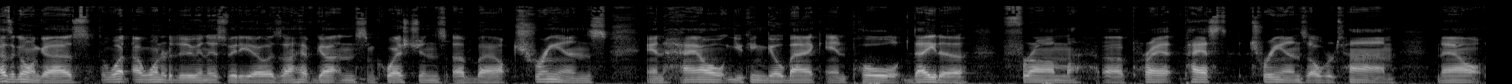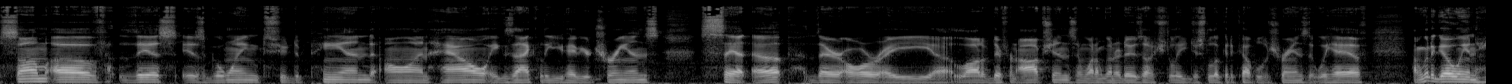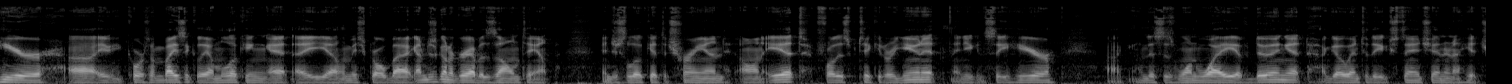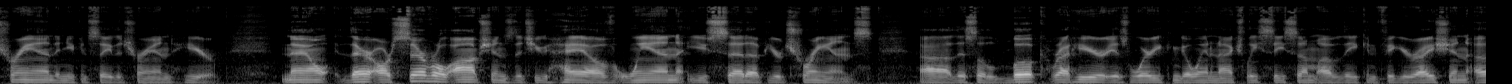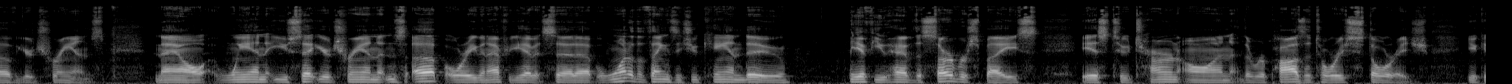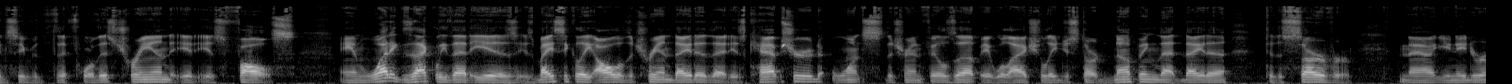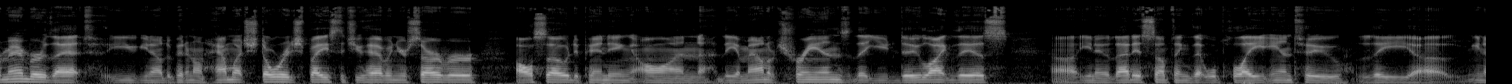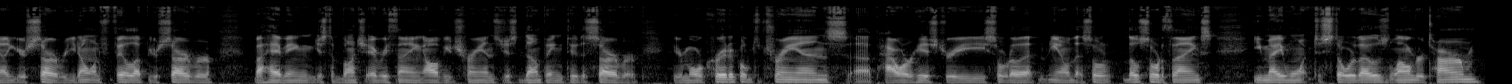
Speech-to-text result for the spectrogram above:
How's it going guys? What I wanted to do in this video is I have gotten some questions about trends and how you can go back and pull data from uh, past trends over time. Now, some of this is going to depend on how exactly you have your trends set up. There are a, a, uh, lot of different options, and what I'm going to do is actually just look at a couple of trends that we have. I'm going to go in here. Uh, of course, I'm basically I'm looking at a. Uh, let me scroll back. I'm just going to grab a zone temp and just look at the trend on it for this particular unit, and you can see here. Can, this is one way of doing it. I go into the extension and I hit trend and you can see the trend here. Now, there are several options that you have when you set up your trends. Uh, this little book right here is where you can go in and actually see some of the configuration of your trends. Now, when you set your trends up or even after you have it set up, one of the things that you can do if you have the server space is to turn on the repository storage. You can see that for this trend, it is false. And what exactly that is, is basically all of the trend data that is captured. Once the trend fills up, it will actually just start dumping that data to the server. Now, you need to remember that, you, you know, depending on how much storage space that you have on your server, also depending on the amount of trends that you do like this, uh, you know that is something that will play into the uh, you know your server. You don't want to fill up your server by having just a bunch of everything all of your trends just dumping to the server. You're more critical to trends uh, power history sort of that you know that sort of, those sort of things. You may want to store those longer term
